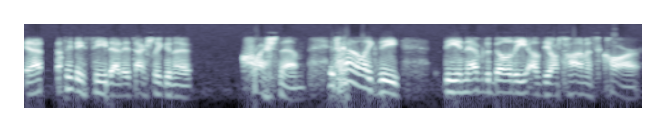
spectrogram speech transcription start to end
And I don't think they see that it's actually going to crush them. It's kind of like the, the inevitability of the autonomous car.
